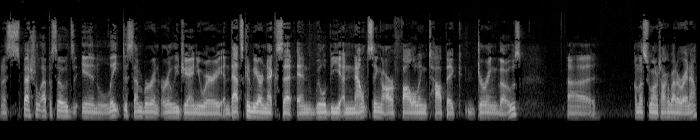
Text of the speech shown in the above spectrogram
kind of special episodes in late December and early January, and that's going to be our next set. And we'll be announcing our following topic during those. Uh, unless we want to talk about it right now.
